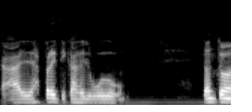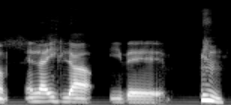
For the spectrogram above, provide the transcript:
a, las prácticas del vudú. Tanto en la isla y de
